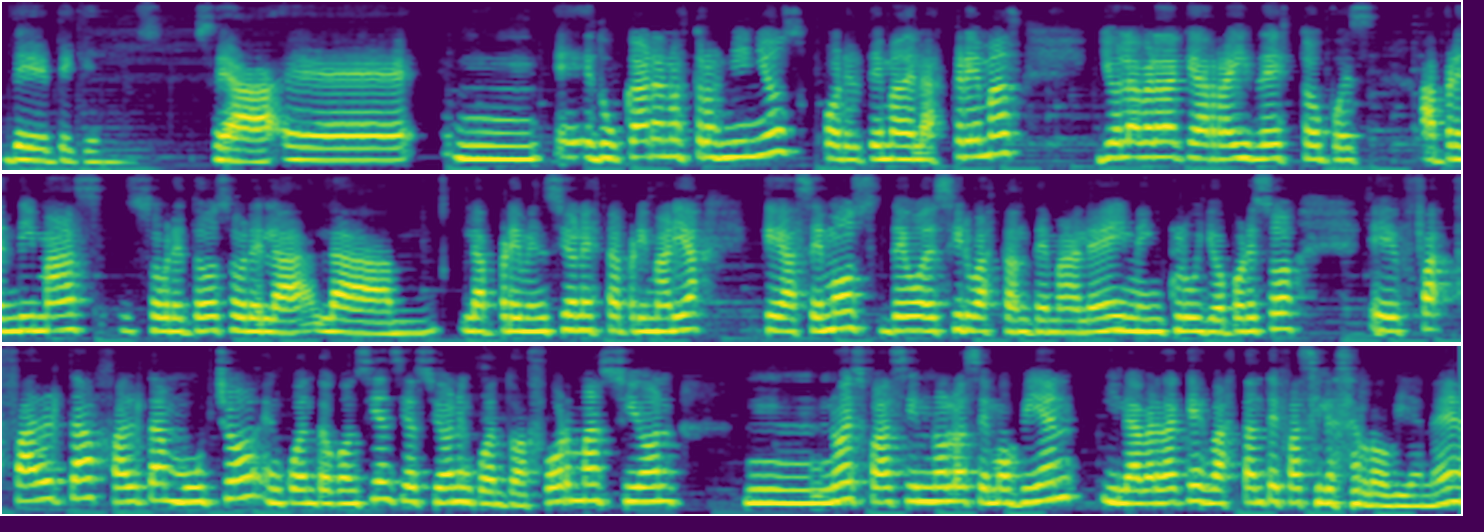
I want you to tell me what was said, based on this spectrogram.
de pequeños. O sea, eh, mm, educar a nuestros niños por el tema de las cremas. Yo la verdad que a raíz de esto, pues aprendí más, sobre todo sobre la, la prevención esta primaria que hacemos, debo decir, bastante mal, ¿eh? y me incluyo. Por eso eh, falta, falta mucho en cuanto a concienciación, en cuanto a formación. Mm, no es fácil, no lo hacemos bien y la verdad que es bastante fácil hacerlo bien, ¿eh?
